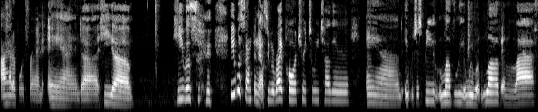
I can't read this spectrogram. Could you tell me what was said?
i had a boyfriend and uh, he uh, he was he was something else. He would write poetry to each other and it would just be lovely and we would love and laugh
